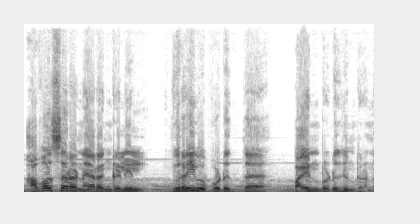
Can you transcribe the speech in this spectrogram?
அவசர நேரங்களில் விரைவுபடுத்த பயன்படுகின்றன.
